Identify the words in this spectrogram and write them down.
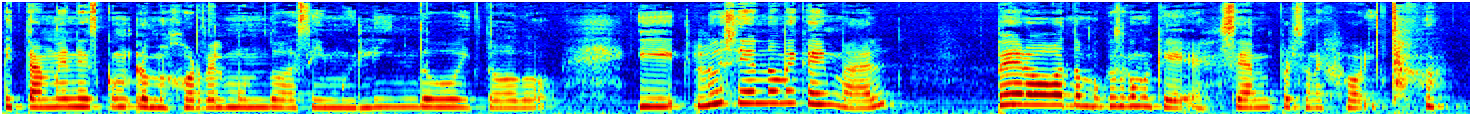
Y Tamlin es lo mejor del mundo, así muy lindo y todo. Y Lucien no me cae mal, pero tampoco es como que sea mi personaje favorito.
